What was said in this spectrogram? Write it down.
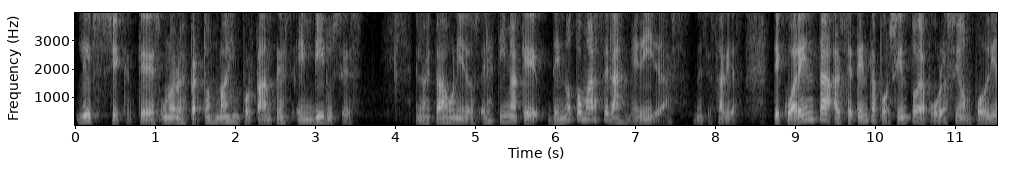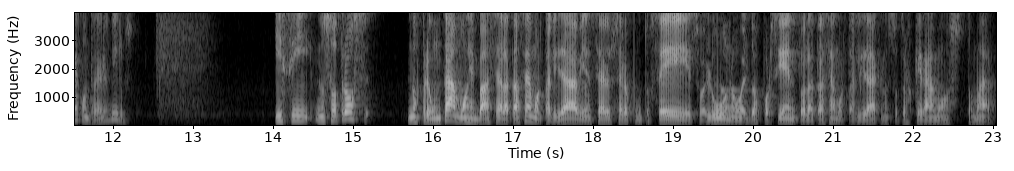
Lipschick, que es uno de los expertos más importantes en viruses en los Estados Unidos, él estima que de no tomarse las medidas necesarias, de 40 al 70% de la población podría contraer el virus. Y si nosotros nos preguntamos en base a la tasa de mortalidad, bien sea el 0.6 o el 1 o el 2%, la tasa de mortalidad que nosotros queramos tomar,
